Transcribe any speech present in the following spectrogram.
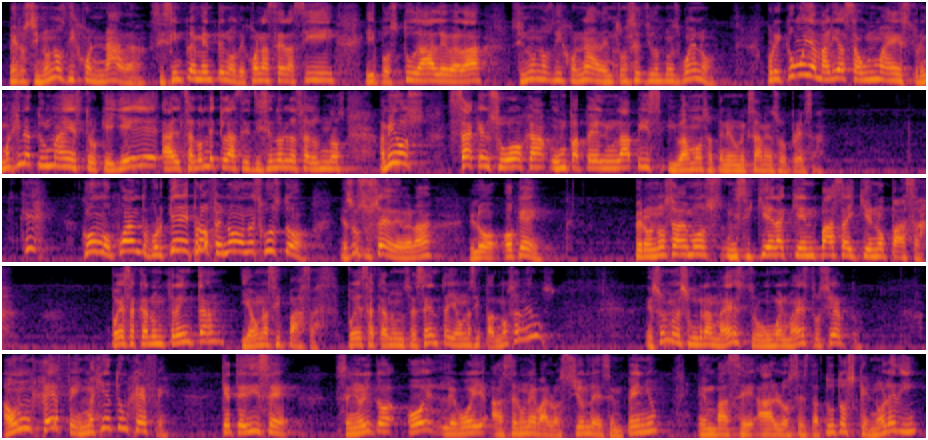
Pero si no nos dijo nada, si simplemente nos dejó nacer así y pues tú dale, ¿verdad? Si no nos dijo nada, entonces Dios no es bueno. Porque ¿cómo llamarías a un maestro? Imagínate un maestro que llegue al salón de clases diciéndole a los alumnos, amigos, saquen su hoja, un papel un lápiz y vamos a tener un examen sorpresa. ¿Qué? ¿Cómo? ¿Cuándo? ¿Por qué? Profe, no, no es justo. Eso sucede, ¿verdad? Y luego, ok, pero no sabemos ni siquiera quién pasa y quién no pasa. Puedes sacar un 30 y aún así pasas. Puedes sacar un 60 y aún así pasas. No sabemos. Eso no es un gran maestro, un buen maestro, ¿cierto? A un jefe, imagínate un jefe que te dice, señorito, hoy le voy a hacer una evaluación de desempeño en base a los estatutos que no le di,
